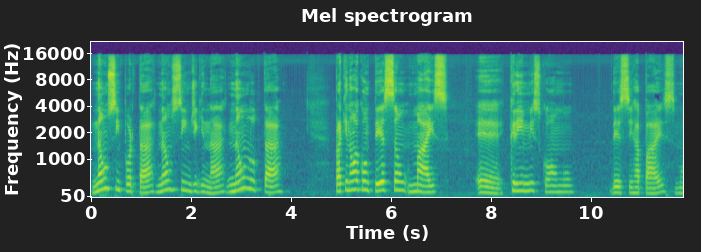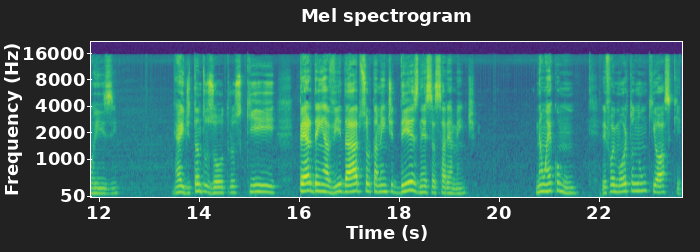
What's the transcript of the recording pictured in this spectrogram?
não se importar, não se indignar, não lutar para que não aconteçam mais é, crimes como desse rapaz, Moise, e de tantos outros que perdem a vida absolutamente desnecessariamente. Não é comum. Ele foi morto num quiosque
